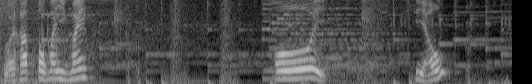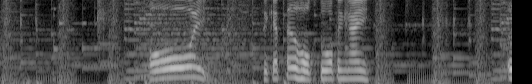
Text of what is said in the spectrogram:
สวยครับตกมาอีกไหม โอ้ย เสียว โอ้ย scatter 6 ตัวเป็นไงเอ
